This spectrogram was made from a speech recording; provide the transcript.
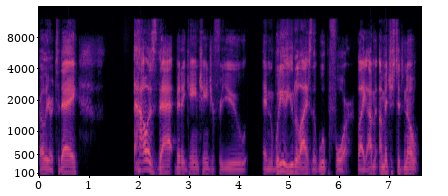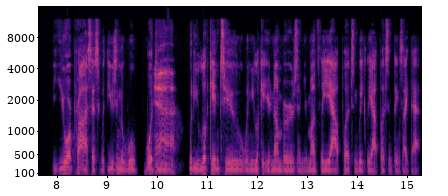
earlier today. How has that been a game changer for you and what do you utilize the Whoop for? Like, I'm I'm interested to know your process with using the Whoop. What do yeah. you what do you look into when you look at your numbers and your monthly outputs and weekly outputs and things like that?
